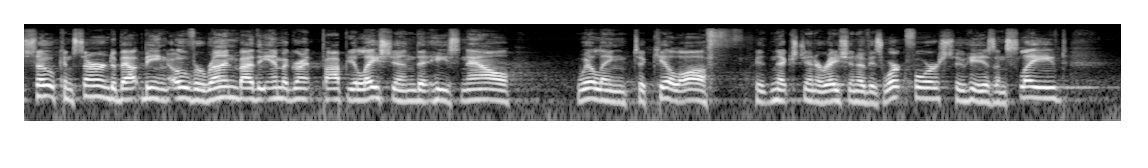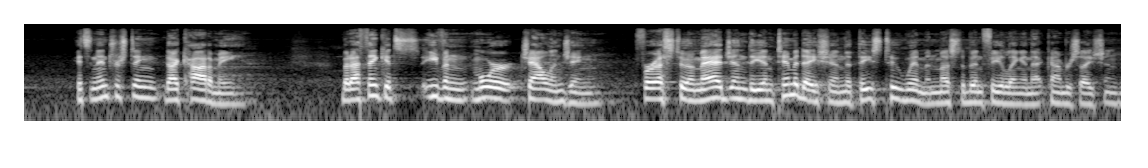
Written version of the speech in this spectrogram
so concerned about being overrun by the immigrant population that he's now willing to kill off the next generation of his workforce, who he has enslaved. It's an interesting dichotomy, but I think it's even more challenging for us to imagine the intimidation that these two women must have been feeling in that conversation.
